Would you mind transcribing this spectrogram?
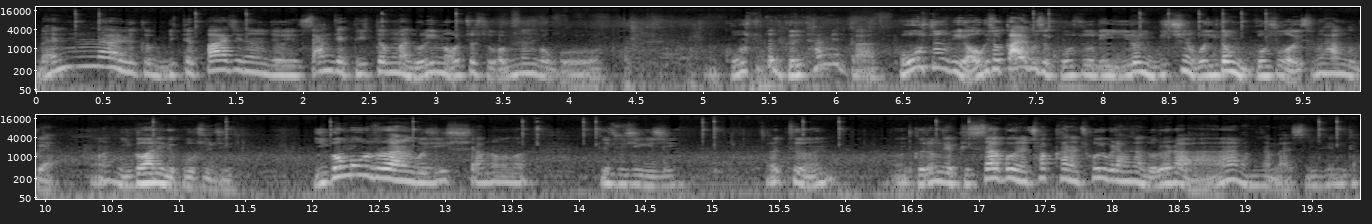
맨날 그 밑에 빠지는 저기 싼게 비떡만 노리면 어쩔 수가 없는 거고 고수들이 그렇게 합니까? 고수들이 여기서 깔고서 고수들이 이런 미친 뭐 이런 고수가 있으면 한국에 어? 이거 하는 게 고수지 이거 먹으러 들어가는 거지 씨 그러면 이게 주식이지 여튼 어, 그런 게 비싸 보이는 척하는 초입을 항상 노려라 항상 말씀드립니다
